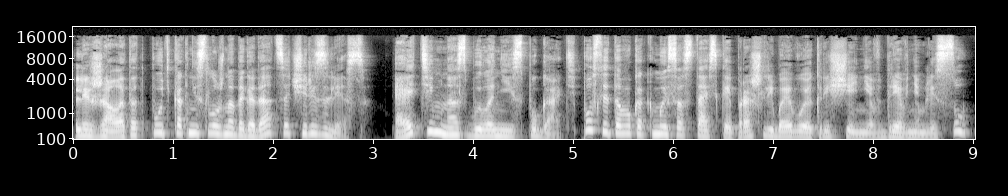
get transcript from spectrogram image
Лежал этот путь, как несложно догадаться, через лес. Этим нас было не испугать. После того, как мы со Стаськой прошли боевое крещение в древнем лесу,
